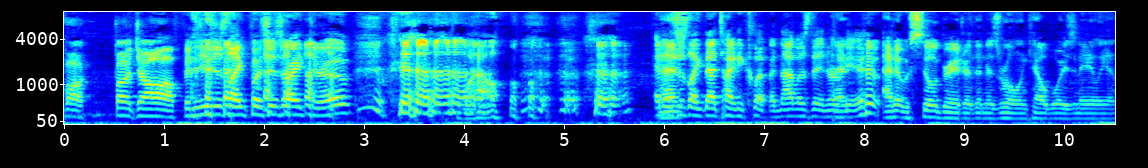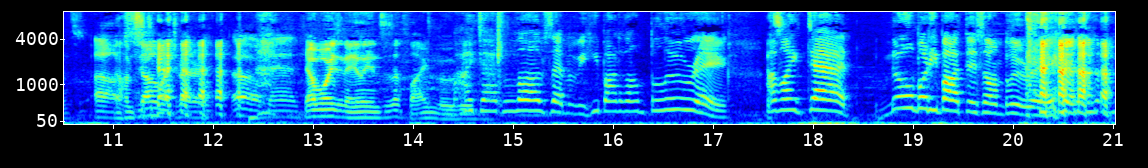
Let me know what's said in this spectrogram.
Fuck, fudge off, and he just like pushes right through. Wow. and, And- it's just like that tiny clip, and that was the interview. and it was still greater than his role in Cowboys and Aliens. oh, No, so much better. Oh man. Cowboys and Aliens is a fine movie. My dad loves that movie. He bought it on Blu-ray. It's- I'm like, Dad, nobody bought this on Blu-ray. I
